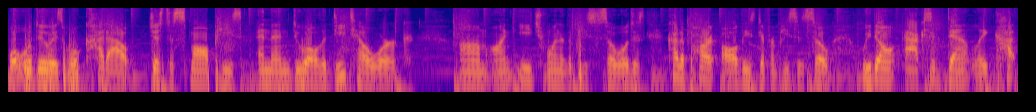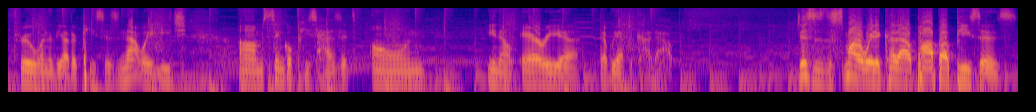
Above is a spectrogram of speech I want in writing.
what we'll do is we'll cut out just a small piece and then do all the detail work um, on each one of the pieces. So we'll just cut apart all these different pieces so we don't accidentally cut through one of the other pieces. And that way each um, single piece has its own, you know, area that we have to cut out. This is the smart way to cut out pop-up pieces,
